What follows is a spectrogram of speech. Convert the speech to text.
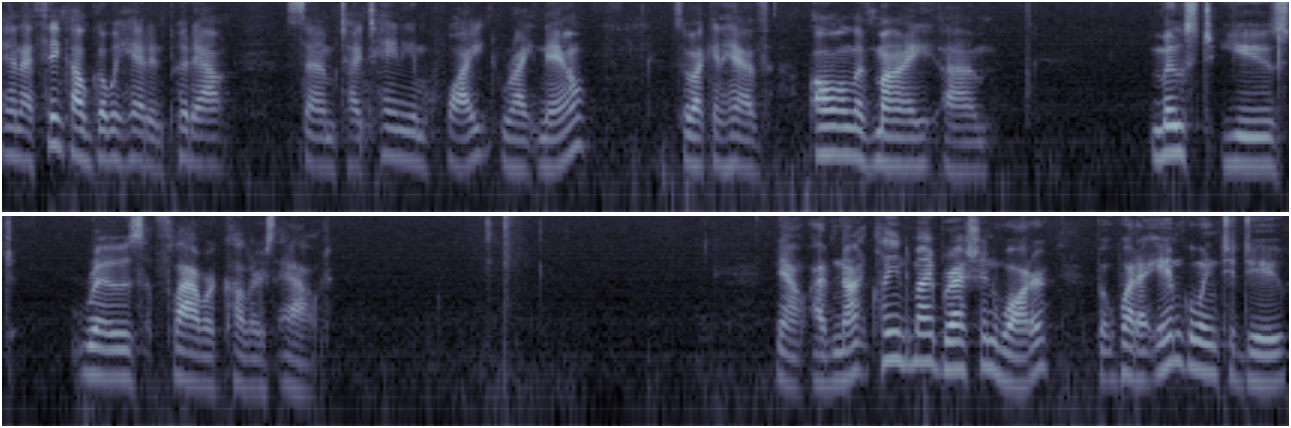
And I think I'll go ahead and put out some titanium white right now so I can have all of my um, most used rose flower colors out. Now, I've not cleaned my brush in water, but what I am going to do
